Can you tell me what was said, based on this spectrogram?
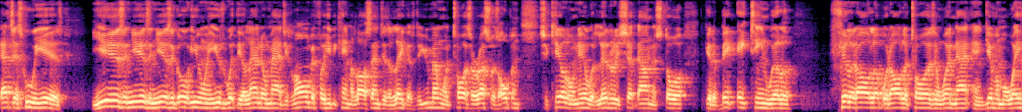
That's just who he is years and years and years ago, even when he was with the Orlando Magic, long before he became a Los Angeles Lakers. Do you remember when Toys R Us was open? Shaquille O'Neal would literally shut down the store, get a big 18 wheeler, fill it all up with all the toys and whatnot, and give them away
